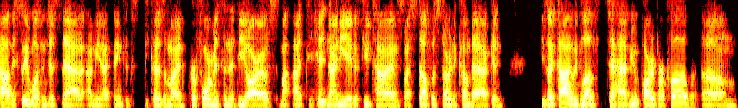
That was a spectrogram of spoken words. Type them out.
Obviously, it wasn't just that. I mean, I think it's because of my performance in the DR. I was my, I hit 98 a few times. My stuff was starting to come back, and he's like, Ty, we'd love to have you a part of our club. Um,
